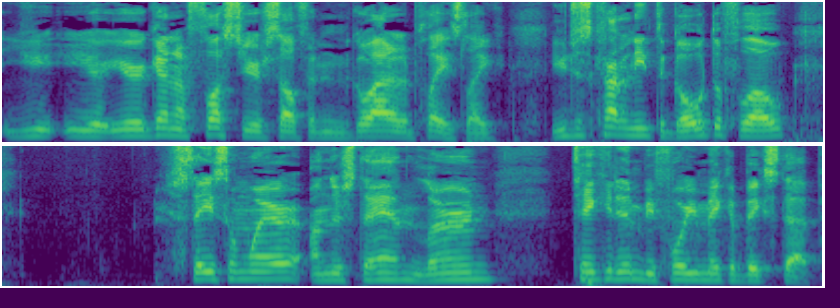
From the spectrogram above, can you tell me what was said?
you you're, you're gonna fluster yourself and go out of the place. Like you just kind of need to go with the flow, stay somewhere, understand, learn take it in before you make a big step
